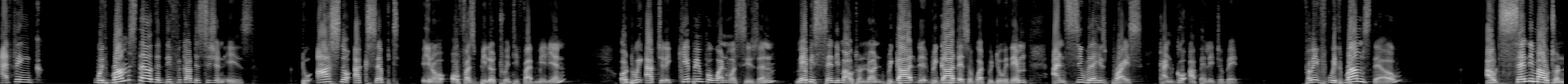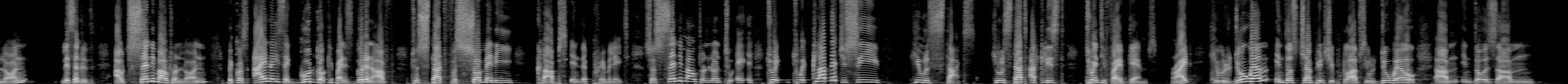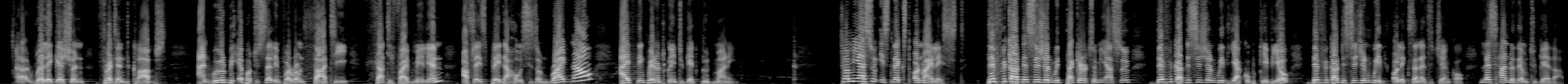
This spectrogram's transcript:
I think with Ramsdale, the difficult decision is do Arsenal accept, you know, offers below 25 million? Or do we actually keep him for one more season, maybe send him out on loan, regard, regardless of what we do with him, and see whether his price can go up a little bit? For me, with Ramsdale, I would send him out on loan, Listen to this. I would send him out on loan because I know he's a good goalkeeper and he's good enough to start for so many clubs in the Premier League. So send him out on loan to a to a, to a club that you see he will start. He will start at least 25 games, right? He will do well in those championship clubs. He will do well um, in those um, uh, relegation threatened clubs. And we will be able to sell him for around 30, 35 million after he's played the whole season. Right now, I think we're not going to get good money. Tomiyasu is next on my list. Difficult decision with Takehiro Tomiyasu. Difficult decision with Jakub Kiwior. Difficult decision with Alexander Zinchenko. Let's handle them together.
